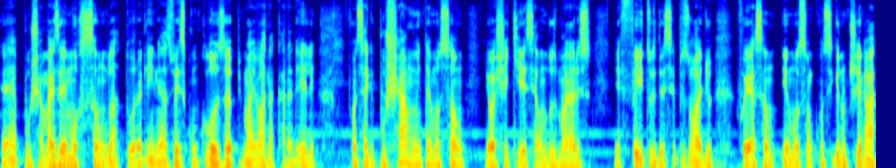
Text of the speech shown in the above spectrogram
é, puxa mais a emoção do ator ali, né? Às vezes com um close-up maior na cara dele, consegue puxar muita emoção. Eu achei que esse é um dos maiores efeitos desse episódio, foi essa emoção que conseguiram tirar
